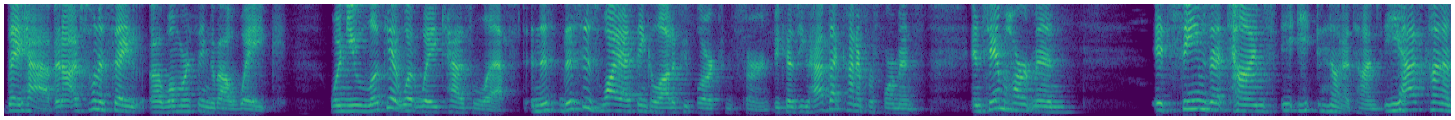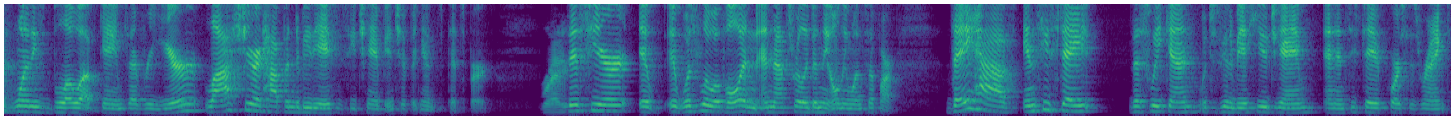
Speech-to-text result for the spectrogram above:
They have. And I just want to say uh, one more thing about Wake. When you look at what Wake has left, and this this is why I think a lot of people are concerned because you have that kind of performance, and Sam Hartman. It seems at times, he, not at times, he has kind of one of these blow up games every year. Last year, it happened to be the ACC championship against Pittsburgh. Right. This year, it, it was Louisville, and, and that's really been the only one so far. They have NC State this weekend, which is going to be a huge game, and NC State, of course, is ranked.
